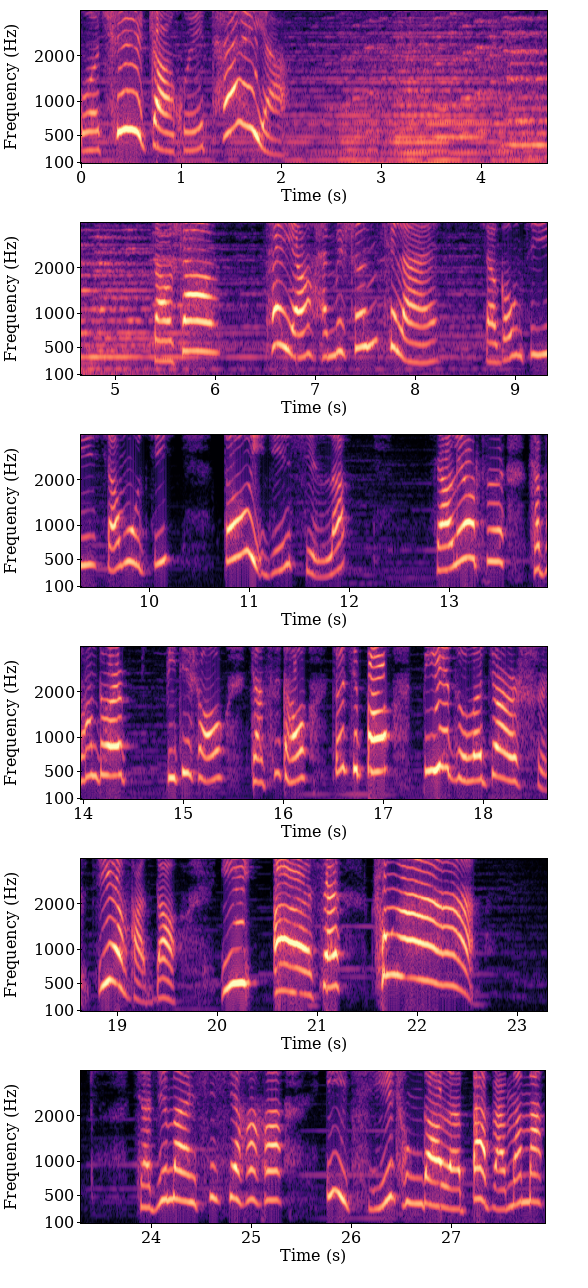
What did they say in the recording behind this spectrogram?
我去找回太阳。早上，太阳还没升起来，小公鸡、小母鸡都已经醒了。小六子、小胖墩儿、鼻涕虫、小刺头、周气包憋足了劲儿，使劲喊道：“一、二、三，冲啊！”小鸡们嘻嘻哈哈，一起冲到了爸爸妈妈温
